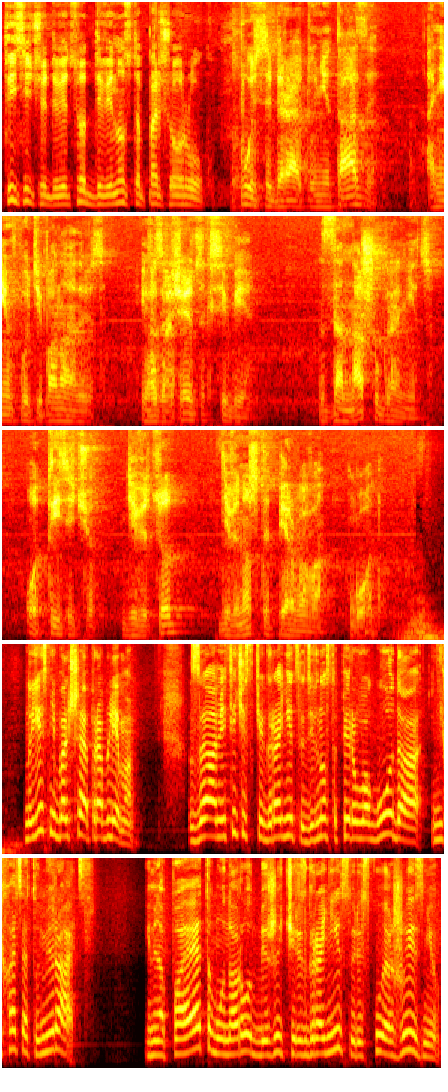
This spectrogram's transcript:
1991 року. Пусть забирают унитазы, они им в пути понадобятся, и возвращаются к себе. за нашу границу от 1991 года. Но есть небольшая проблема. За мифические границы 91 года не хотят умирать. Именно поэтому народ бежит через границу, рискуя жизнью.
